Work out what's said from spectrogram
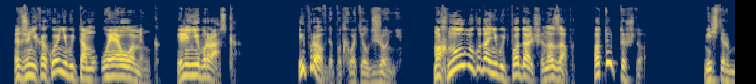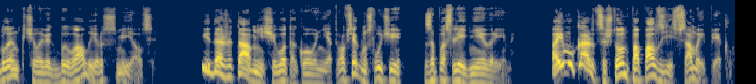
— это же не какой-нибудь там Уэоминг или Небраска. — И правда, — подхватил Джонни, — махнул бы куда-нибудь подальше на запад, а тут-то что? Мистер Бленк, человек бывалый, рассмеялся. — и даже там ничего такого нет, во всяком случае, за последнее время. А ему кажется, что он попал здесь в самое пекло.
